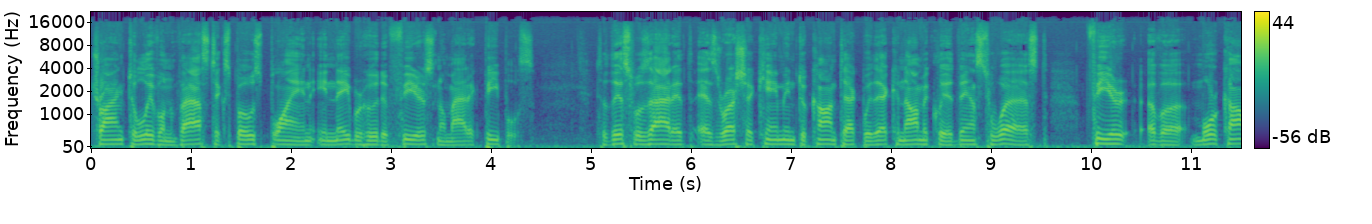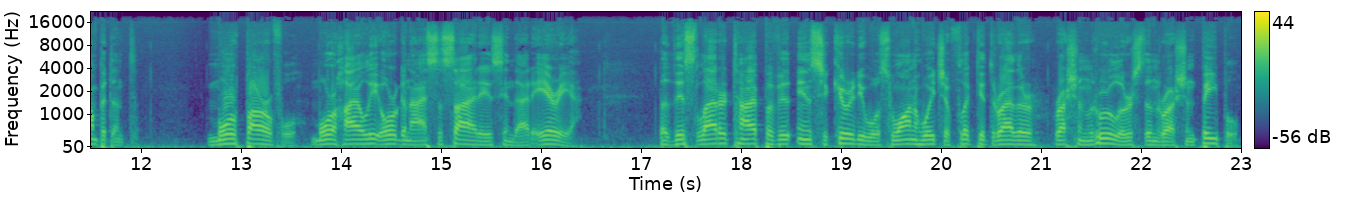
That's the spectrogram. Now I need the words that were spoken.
trying to live on vast exposed plain in neighborhood of fierce nomadic peoples. To this was added, as Russia came into contact with economically advanced West, fear of a more competent, more powerful, more highly organized societies in that area. But this latter type of insecurity was one which afflicted rather Russian rulers than Russian people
